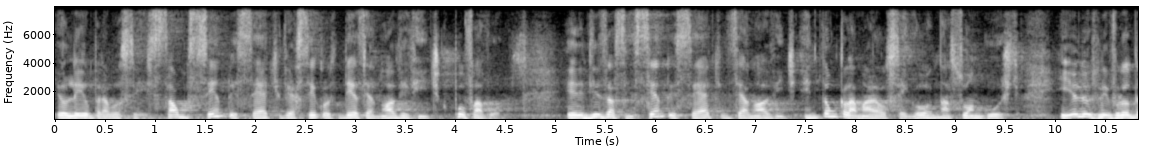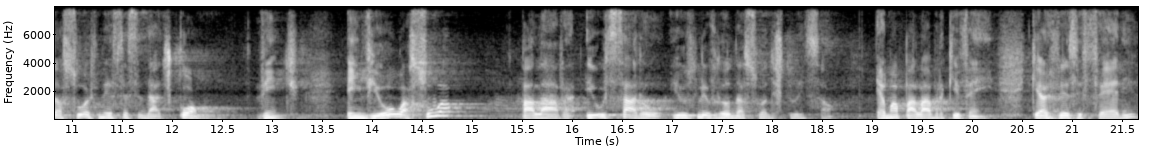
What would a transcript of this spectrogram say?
eu leio para vocês. Salmo 107, versículos 19 e 20, por favor. Ele diz assim, 107, 19, 20. Então clamaram ao Senhor na sua angústia, e ele os livrou das suas necessidades. Como? 20. Enviou a sua palavra e os sarou e os livrou da sua destruição. É uma palavra que vem, que às vezes fere,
